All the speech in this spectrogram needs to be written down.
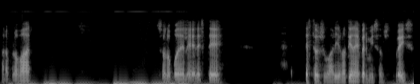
para probar. Solo puede leer este este usuario, no tiene permisos, ¿veis?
